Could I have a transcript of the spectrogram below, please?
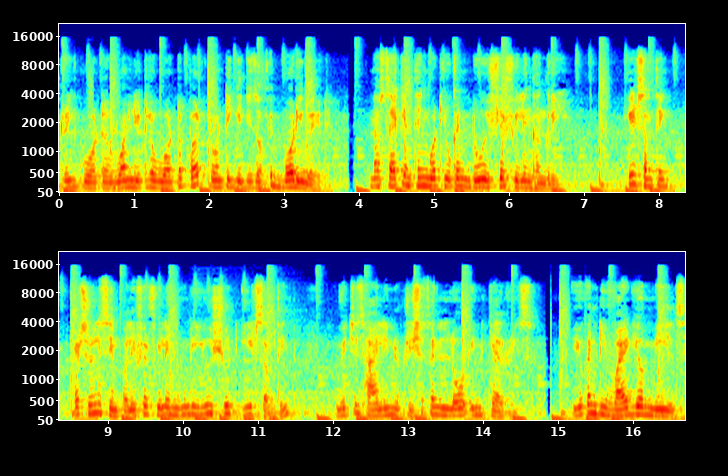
drink water 1 liter of water per 20 kgs of your body weight. Now second thing what you can do if you're feeling hungry. Eat something. It's really simple. If you're feeling hungry you should eat something which is highly nutritious and low in calories you can divide your meals.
